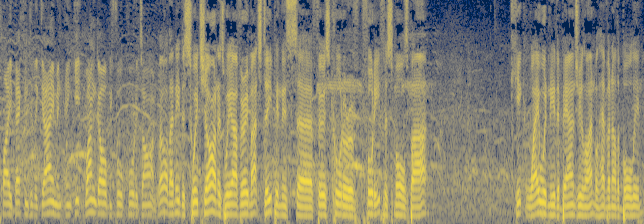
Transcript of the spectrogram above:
play back into the game and, and get one goal before quarter time. Well, they need to switch on as we are very much deep in this uh, first quarter of footy for Smalls Bar. Kick wayward near the boundary line. We'll have another ball in.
